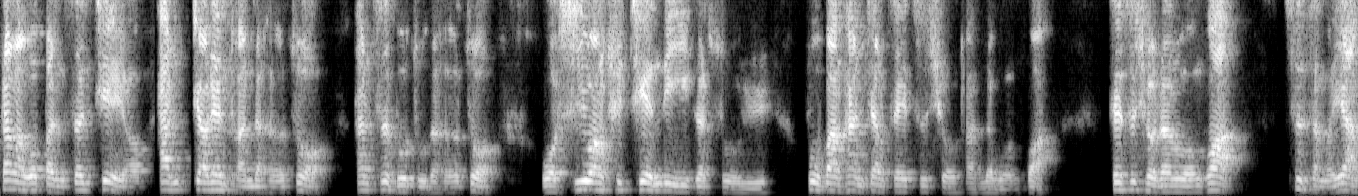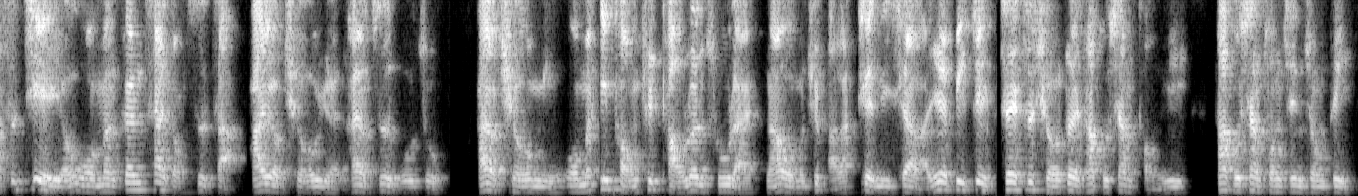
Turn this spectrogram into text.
当然，我本身借由和教练团的合作，和制服组的合作，我希望去建立一个属于富邦悍将这一支球团的文化。这支球团的文化是怎么样？是借由我们跟蔡董事长、还有球员、还有制服组、还有球迷，我们一同去讨论出来，然后我们去把它建立下来。因为毕竟这支球队它不像统一，它不像中信兄弟，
